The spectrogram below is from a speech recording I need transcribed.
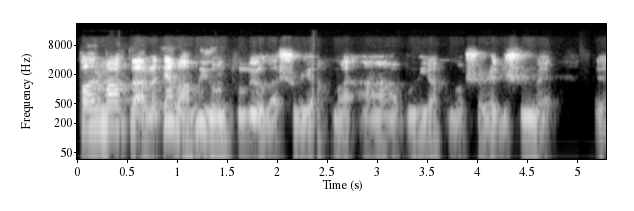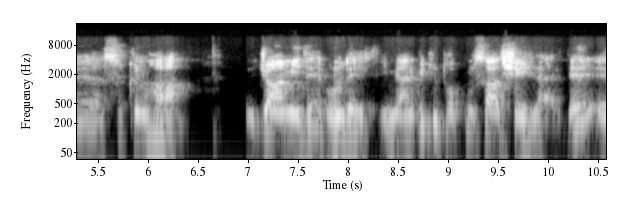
parmaklarla devamlı yontuluyorlar. Şunu yapma, aa, bunu yapma, şöyle düşünme, e, sakın ha. Camide, onu da ekleyeyim. Yani bütün toplumsal şeylerde e,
